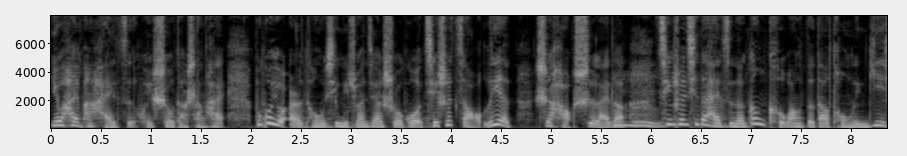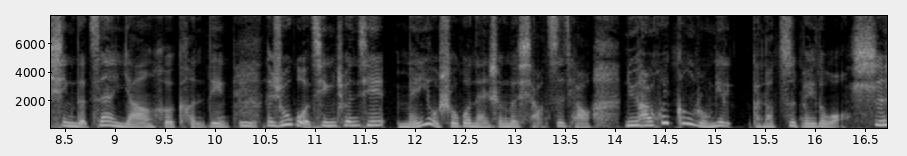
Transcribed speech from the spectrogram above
又害怕孩子会受到伤害。不过有儿童心理专家说过，其实早恋是好事来的。青春期的孩子呢，更渴望得到同龄异性的赞扬和肯定。嗯，那如果青春期没有收过男生的小字条，女孩会更容易。感到自卑的我。是，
